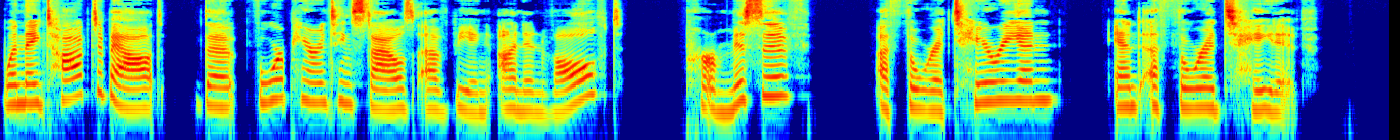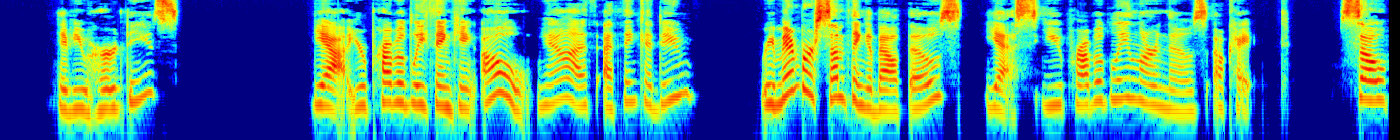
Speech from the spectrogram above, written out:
when they talked about the four parenting styles of being uninvolved, permissive, authoritarian, and authoritative. Have you heard these? Yeah, you're probably thinking, oh, yeah, I, th- I think I do remember something about those. Yes, you probably learned those. Okay. So,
